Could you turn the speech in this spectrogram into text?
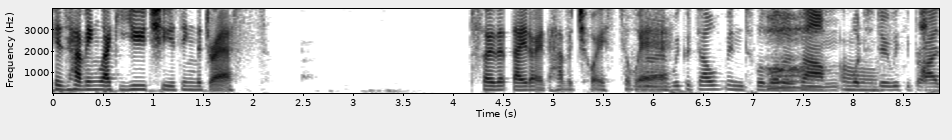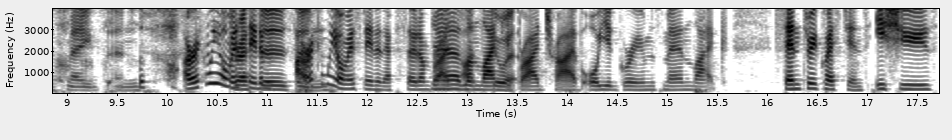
is having like you choosing the dress, so that they don't have a choice to wear. we could delve into a lot of um, what to do with your bridesmaids and I reckon we almost need. A, I reckon we almost need an episode on Yeah, brides, on like your bride tribe or your groomsmen. Like, send through questions, issues,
